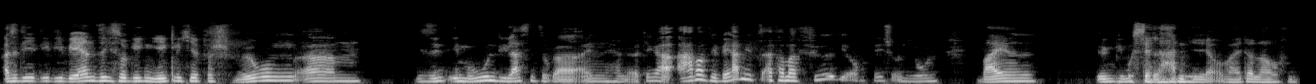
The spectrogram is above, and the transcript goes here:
Also die, die, die wehren sich so gegen jegliche Verschwörung, ähm, die sind immun, die lassen sogar einen Herrn Oettinger. Aber wir werben jetzt einfach mal für die Europäische Union, weil irgendwie muss der Laden hier ja auch weiterlaufen.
